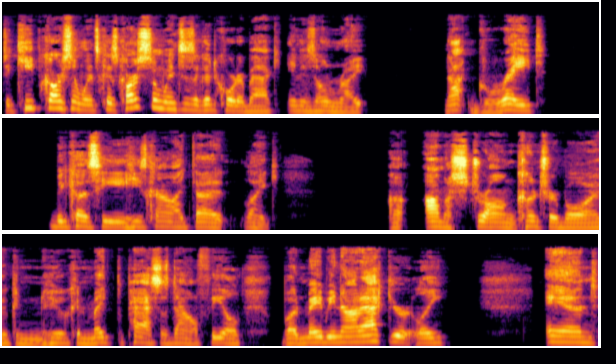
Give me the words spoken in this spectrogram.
to keep Carson Wentz cuz Carson Wentz is a good quarterback in his own right. Not great because he he's kind of like that like uh, I'm a strong country boy who can who can make the passes downfield, but maybe not accurately. And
